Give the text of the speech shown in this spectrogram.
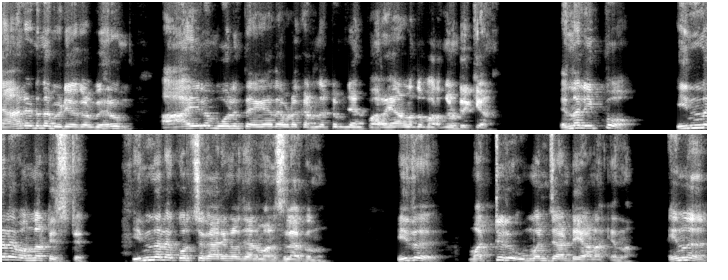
ഞാനിടുന്ന വീഡിയോകൾ വെറും ആയിരം പോലും തികയാതെ അവിടെ കിടന്നിട്ടും ഞാൻ പറയാനുള്ളത് പറഞ്ഞുകൊണ്ടിരിക്കുകയാണ് എന്നാൽ ഇപ്പോ ഇന്നലെ വന്ന ടെസ്റ്റ് ഇന്നലെ കുറച്ച് കാര്യങ്ങൾ ഞാൻ മനസ്സിലാക്കുന്നു. ഇത് മറ്റൊരു ഉമ്മൻചാണ്ടിയാണ് എന്ന്. ഇന്ന്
